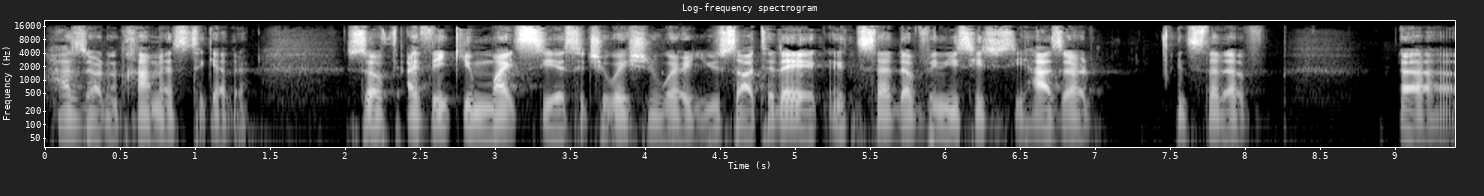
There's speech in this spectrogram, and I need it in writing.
Hazard, and James together. So if, I think you might see a situation where you saw today instead of Vinicius, you see Hazard, instead of uh,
